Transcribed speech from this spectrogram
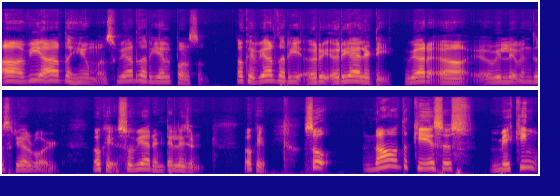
uh, we are the humans. We are the real person. Okay we are the re- re- reality. We are uh, we live in this real world. Okay so we are intelligent. Okay so now the case is making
